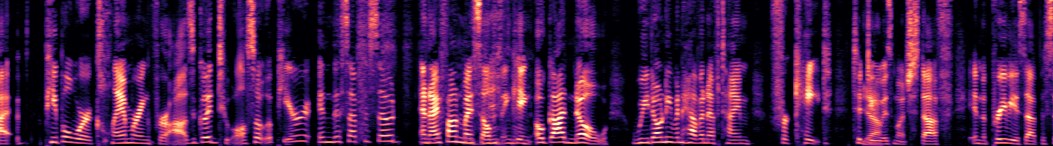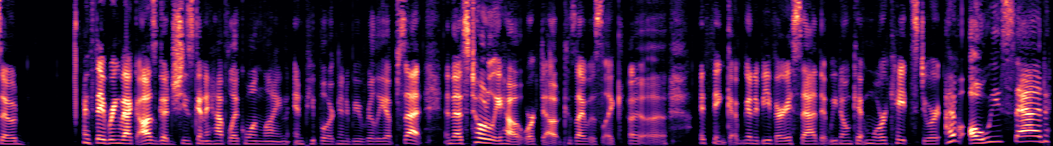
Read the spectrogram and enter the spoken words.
I, people were clamoring for Osgood to also appear in this episode. And I found myself mm-hmm. thinking, oh God, no, we don't even have enough time for Kate to Yeah. do as much stuff in the previous episode. If they bring back Osgood, she's going to have like one line and people are going to be really upset. And that's totally how it worked out because I was like, uh, I think I'm going to be very sad that we don't get more Kate Stewart. I'm always sad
